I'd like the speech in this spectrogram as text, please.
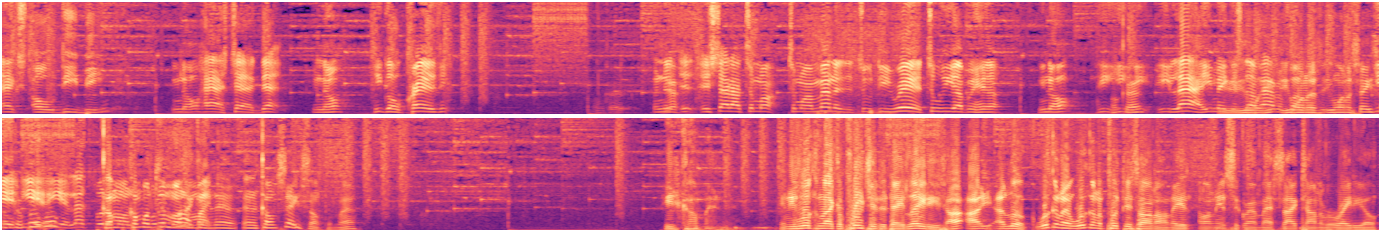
X O D B. You know, hashtag that. You know, he go crazy. Okay. And it, it, it shout out to my to my manager too, D Red too. He up in here. You know, he Okay. he, he, he. He making you, stuff you, happen. you want to you want to say something? yeah, bro? yeah. Let's put come him on- come on to on the mic and, and come say something, man. He's coming, and he's looking like a preacher today, ladies. I, I, I look. We're gonna we're gonna put this on on on Instagram at a Radio.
